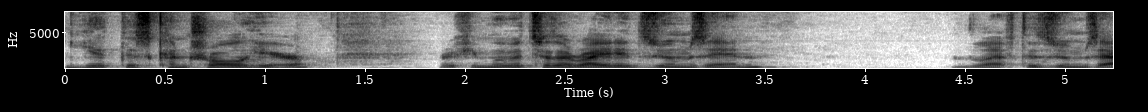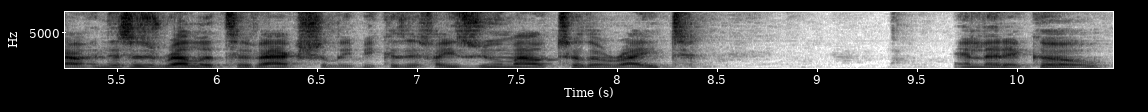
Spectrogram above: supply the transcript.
You get this control here. If you move it to the right, it zooms in. The left, it zooms out. And this is relative actually, because if I zoom out to the right and let it go,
